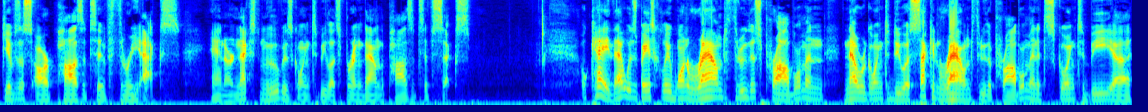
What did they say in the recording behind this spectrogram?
gives us our positive 3x. And our next move is going to be let's bring down the positive 6. Okay, that was basically one round through this problem, and now we're going to do a second round through the problem, and it's going to be uh,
